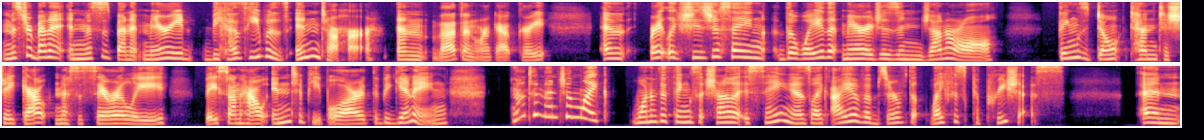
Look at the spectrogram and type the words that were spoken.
Mr. Bennet and Mrs. Bennet married because he was into her, and that didn't work out great. And right, like she's just saying the way that marriage is in general, things don't tend to shake out necessarily based on how into people are at the beginning. Not to mention, like, one of the things that Charlotte is saying is like, I have observed that life is capricious. And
